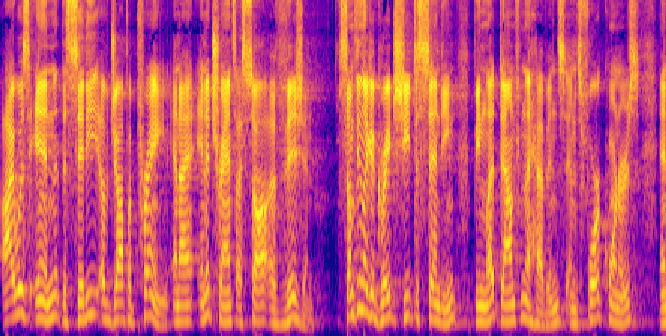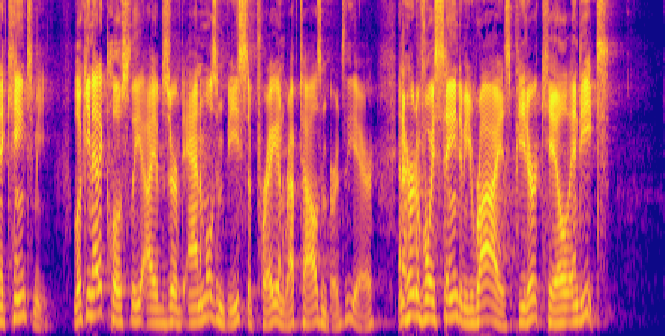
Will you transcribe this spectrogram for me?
I was in the city of Joppa praying, and I, in a trance I saw a vision. Something like a great sheet descending, being let down from the heavens, and its four corners, and it came to me. Looking at it closely, I observed animals and beasts of prey and reptiles and birds of the air. And I heard a voice saying to me, Rise, Peter, kill and eat.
